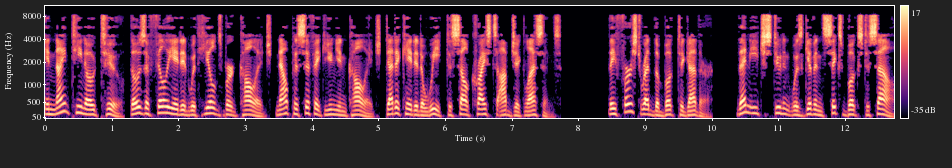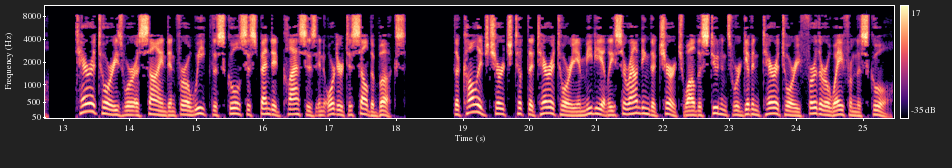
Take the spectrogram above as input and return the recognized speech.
In 1902, those affiliated with Healdsburg College, now Pacific Union College, dedicated a week to sell Christ's Object Lessons. They first read the book together. Then each student was given six books to sell. Territories were assigned and for a week the school suspended classes in order to sell the books. The college church took the territory immediately surrounding the church while the students were given territory further away from the school.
